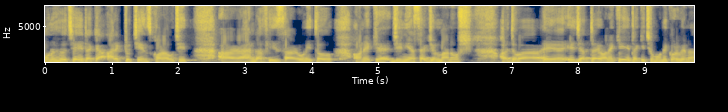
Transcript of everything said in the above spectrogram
মনে হয়েছে এটাকে আরেকটু চেঞ্জ করা উচিত। আর রাহান রাফি স্যার, উনি তো অনেক জিনিয়াস একজন মানুষ। হয়তোবা এই যাত্রায় অনেকেই এটা কিছু মনে করবে না।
